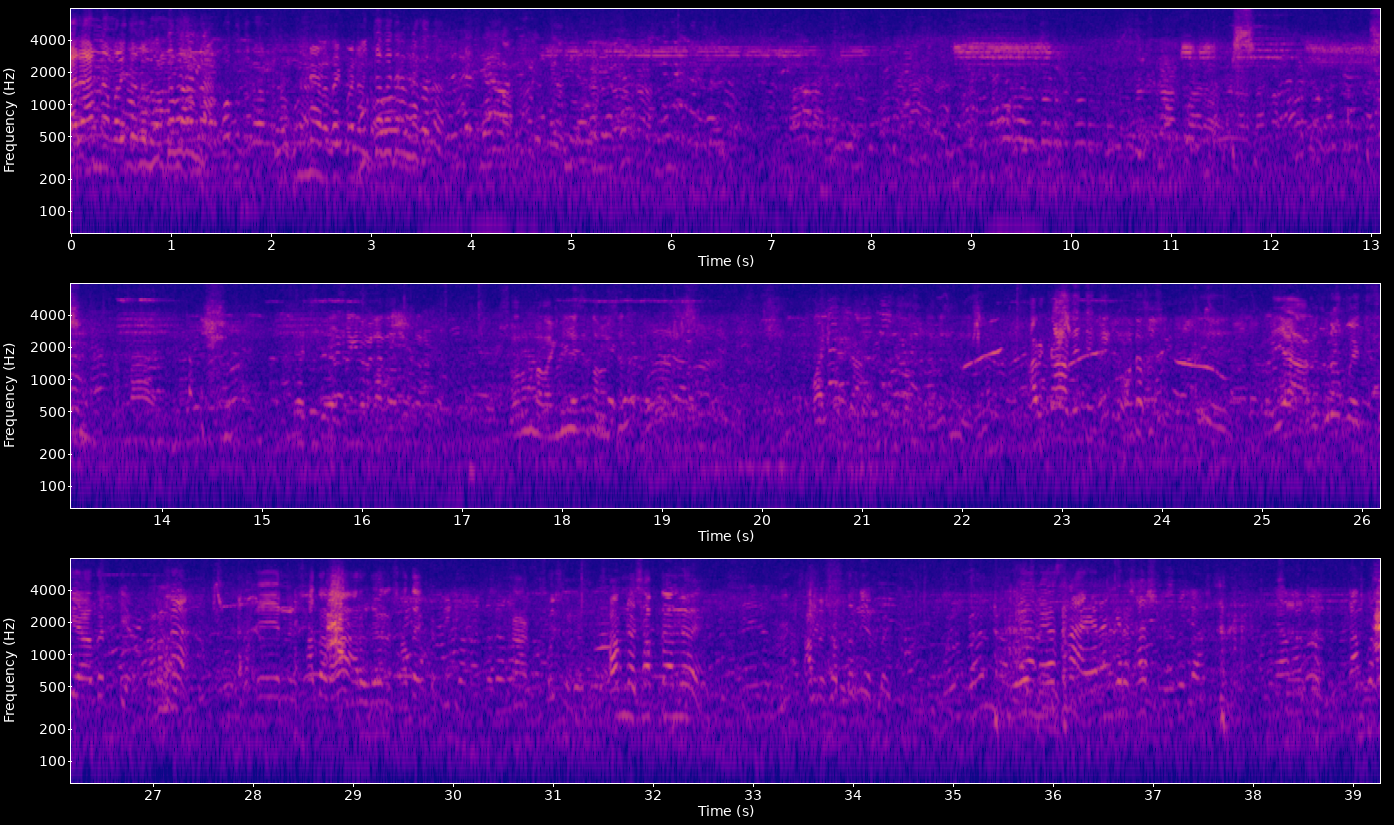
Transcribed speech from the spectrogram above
আরে আমি আমার এটা কত দূর আর কাজ এতে কি কোনটা ইয়া আমি দূরে বয়ে দিছি আদার টিয়া এই সাদা আর ওই সাদা একটা বিডি কাক ছয়শো সামনে সপ্তাহ নেই সামনে সপ্তাহ নিয়ে ভাই আছে না এর আগে শ্বাস দাম কত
